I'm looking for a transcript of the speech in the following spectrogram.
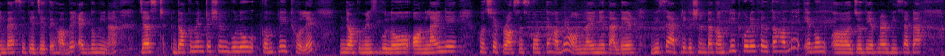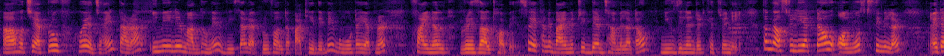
এম্বাসিতে যেতে হবে, একদমই না। জাস্ট ডকুমেন্টেশনগুলো কমপ্লিট হলে ডকুমেন্টসগুলো অনলাইনে হচ্ছে প্রসেস করতে হবে। অনলাইনে তাদের ভিসা অ্যাপ্লিকেশনটা কমপ্লিট করে ফেলতে হবে এবং যদি আপনার ভিসাটা হচ্ছে অ্যাপ্রুভ হয়ে যায়, তারা ইমেইলের মাধ্যমে ভিসার অ্যাপ্রুভালটা পাঠিয়ে দেবে এবং ওটাই আপনার ফাইনাল রেজাল্ট হবে। সো এখানে বায়োমেট্রিক দেওয়ার ঝামেলাটাও নিউজিল্যান্ডের ক্ষেত্রে নেই। তবে অস্ট্রেলিয়ারটাও অলমোস্ট সিমিলার এটা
